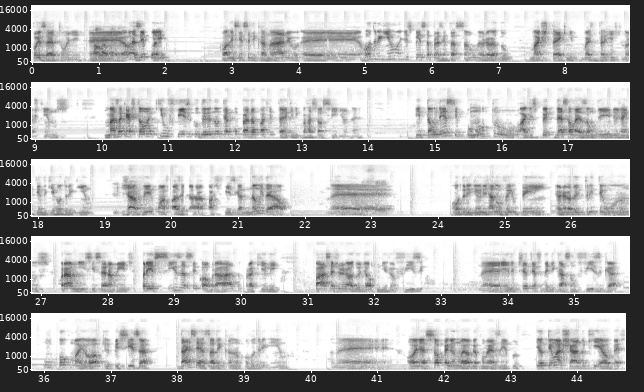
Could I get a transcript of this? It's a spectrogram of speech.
Pois é, Tony. É, é um exemplo aí. Com a licença de Canário, é... Rodriguinho dispensa apresentação, né, o jogador mais técnico, mais inteligente que nós temos. Mas a questão é que o físico dele não tem acompanhado a parte técnica, o raciocínio, né? Então, nesse ponto, a despeito dessa lesão dele, eu já entendo que Rodriguinho já veio com a fase, a parte física não ideal, né? Rodriguinho já não veio bem, é um jogador de 31 anos. Para mim, sinceramente, precisa ser cobrado para que ele passe a ser um jogador de alto nível físico, né? Ele precisa ter essa dedicação física um pouco maior, ele precisa dar esse resultado em campo, o Rodriguinho. Né? Olha, só pegando o Elber como exemplo, eu tenho achado que Elber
